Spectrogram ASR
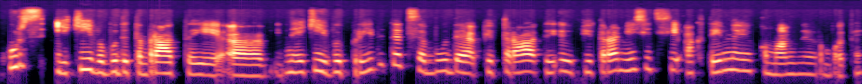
Курс, який ви будете брати, е, на який ви прийдете, це буде півтора е, півтора місяці активної командної роботи.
